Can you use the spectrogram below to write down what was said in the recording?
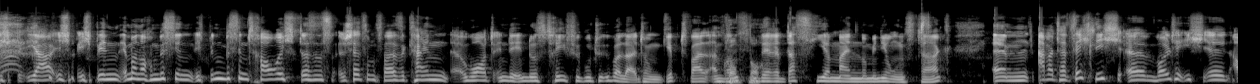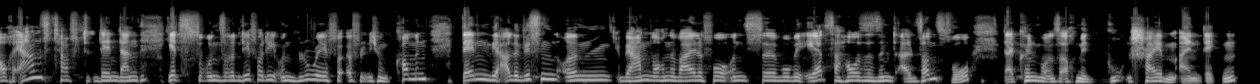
ich, ja, ich, ich bin immer noch ein bisschen, ich bin ein bisschen traurig, dass es schätzungsweise keinen Award in der Industrie für gute Überleitungen gibt, weil ansonsten wäre das hier mein Nominierungstag. Ähm, aber tatsächlich äh, wollte ich äh, auch ernsthaft denn dann jetzt zu unseren DVD- und Blu-ray-Veröffentlichungen kommen, denn wir alle wissen, ähm, wir haben noch eine Weile vor uns, äh, wo wir eher zu Hause sind als sonst wo. Da können wir uns auch mit guten Scheiben eindecken.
